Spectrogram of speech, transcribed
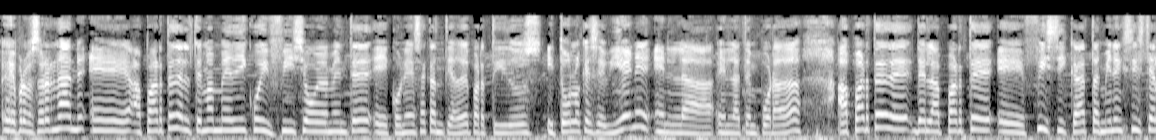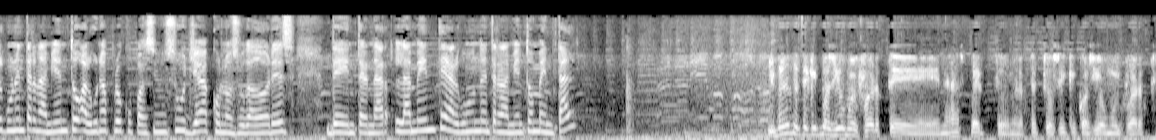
Eh, profesor Hernán, eh, aparte del tema médico y fisio, obviamente, eh, con esa cantidad de partidos y todo lo que se viene en la, en la temporada, aparte de, de la parte eh, física, ¿también existe algún entrenamiento, alguna preocupación suya con los jugadores de entrenar la mente, algún entrenamiento mental? Pienso que este equipo ha sido muy fuerte en ese aspecto, en el aspecto psíquico ha sido muy fuerte.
